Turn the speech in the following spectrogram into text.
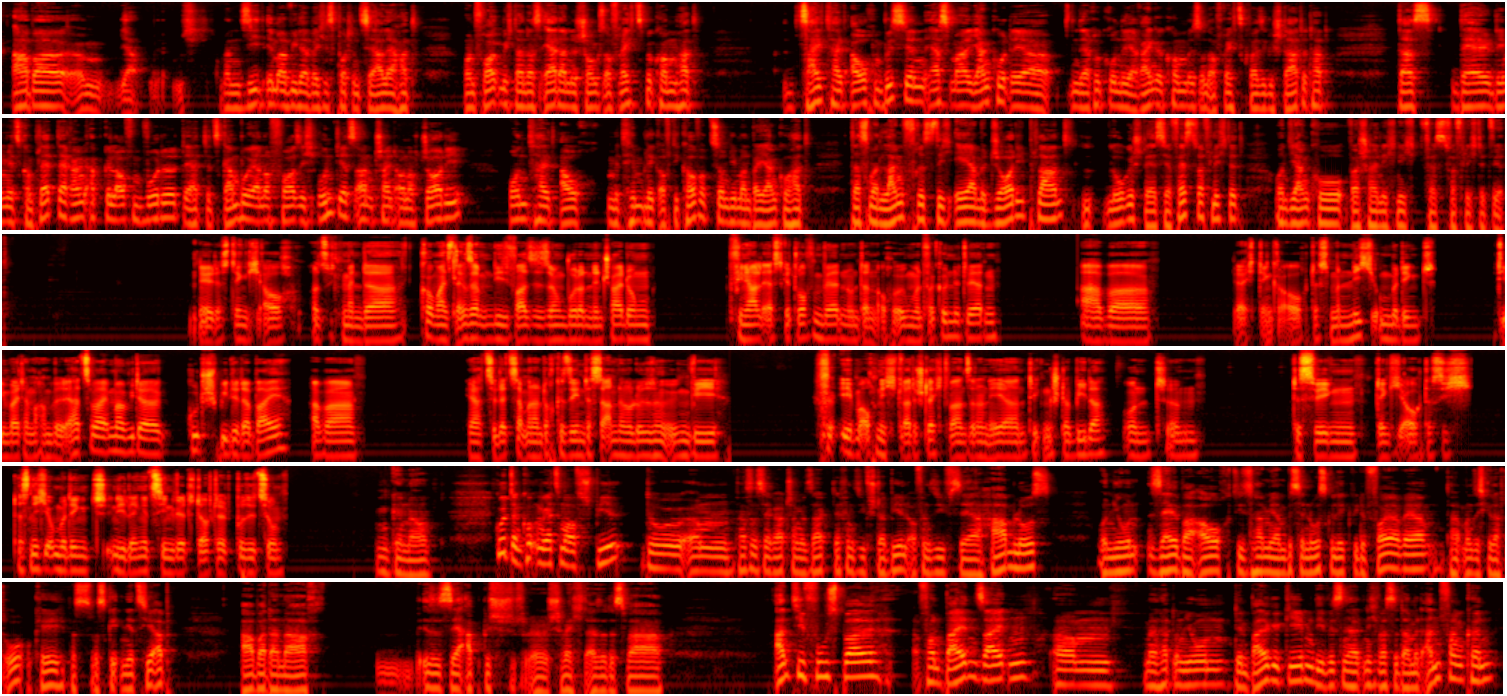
Aber ähm, ja, ich, man sieht immer wieder, welches Potenzial er hat. Und freut mich dann, dass er dann eine Chance auf rechts bekommen hat. Zeigt halt auch ein bisschen erstmal Janko, der ja in der Rückrunde ja reingekommen ist und auf rechts quasi gestartet hat, dass der, dem jetzt komplett der Rang abgelaufen wurde. Der hat jetzt Gambo ja noch vor sich und jetzt anscheinend auch noch Jordi. Und halt auch mit Hinblick auf die Kaufoption, die man bei Janko hat, dass man langfristig eher mit Jordi plant. Logisch, der ist ja fest verpflichtet und Janko wahrscheinlich nicht fest verpflichtet wird. Nee, das denke ich auch. Also ich meine, da kommen wir jetzt langsam in die Phase wo dann Entscheidungen final erst getroffen werden und dann auch irgendwann verkündet werden. Aber ja, ich denke auch, dass man nicht unbedingt mit ihm weitermachen will. Er hat zwar immer wieder gute Spiele dabei, aber ja, zuletzt hat man dann doch gesehen, dass da andere Lösungen irgendwie eben auch nicht gerade schlecht waren, sondern eher einen Ticken stabiler. Und ähm, deswegen denke ich auch, dass ich das nicht unbedingt in die Länge ziehen wird, da auf der Position. Genau. Gut, dann gucken wir jetzt mal aufs Spiel. Du ähm, hast es ja gerade schon gesagt, defensiv stabil, offensiv sehr harmlos. Union selber auch, die haben ja ein bisschen losgelegt wie die Feuerwehr. Da hat man sich gedacht, oh, okay, was, was geht denn jetzt hier ab? Aber danach ist es sehr abgeschwächt. Also das war Anti-Fußball von beiden Seiten. Ähm, man hat Union den Ball gegeben, die wissen halt nicht, was sie damit anfangen können.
